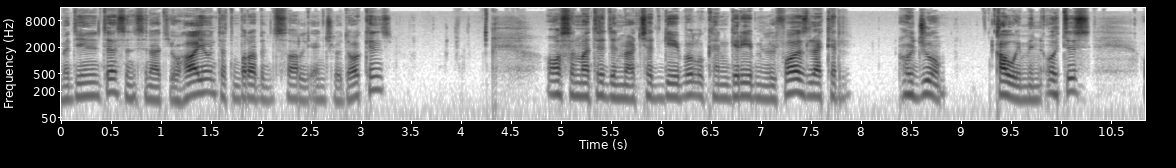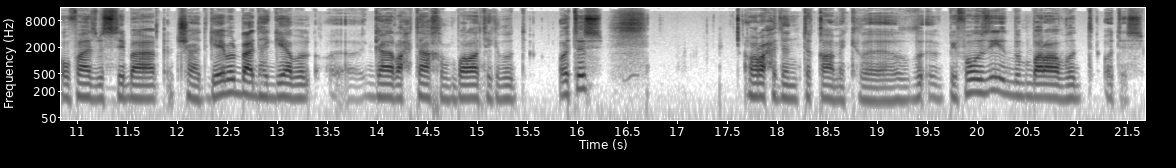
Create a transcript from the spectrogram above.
مدينته سنسناتي أوهايو. انتهت المباراة بانتصار لأنجلو دوكنز. وصل مات ريدل مع تشاد جيبل وكان قريب من الفوز لكن هجوم قوي من اوتس وفاز بالسباق تشاد جيبل. بعدها جيبل آه، قال راح تاخذ مباراتك ضد اوتس وراح انتقامك بفوزي بمباراة ضد اوتس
